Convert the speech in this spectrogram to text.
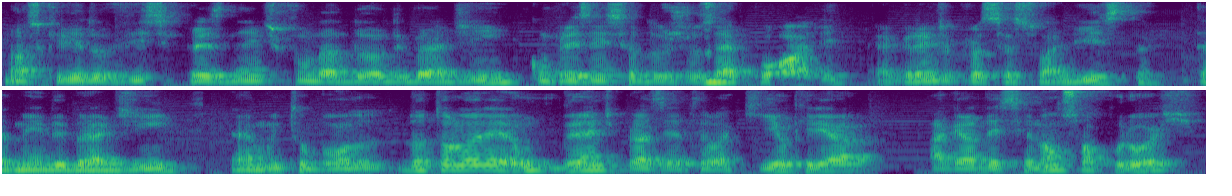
nosso querido vice-presidente fundador do Ibradim, com presença do José Poli, é grande processualista também do Ibradim. É muito bom. Doutor Loureiro, um grande prazer tê-lo aqui. Eu queria agradecer não só por hoje,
